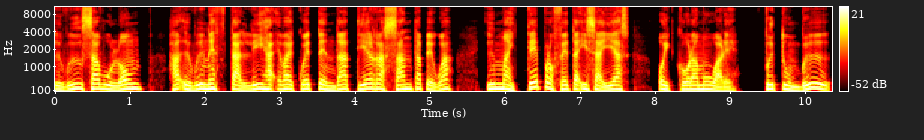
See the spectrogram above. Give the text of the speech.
yvy Zabulón ha yvy Neftalí ha'eva'ekue tenda tierra santa pegua ymaite profeta Isaías oikóramo guare pytũmby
